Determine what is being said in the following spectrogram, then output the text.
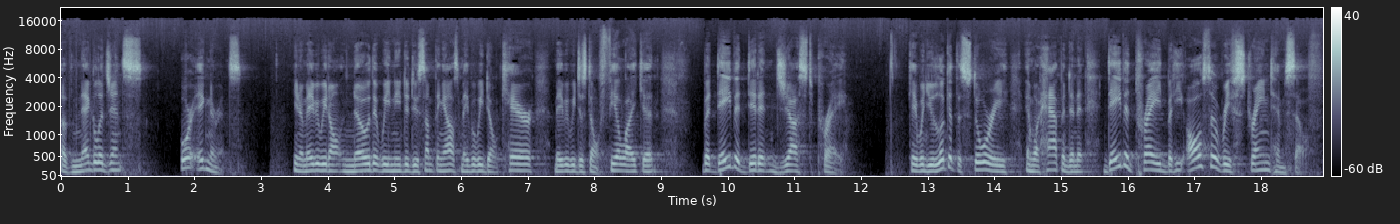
of negligence, or ignorance. You know, maybe we don't know that we need to do something else. Maybe we don't care. Maybe we just don't feel like it. But David didn't just pray. Okay, when you look at the story and what happened in it, David prayed, but he also restrained himself.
